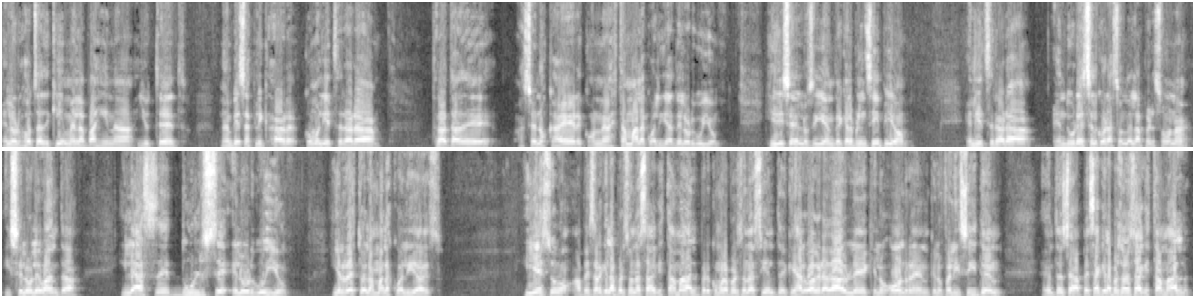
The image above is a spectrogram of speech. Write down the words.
El Orhot Kim en la página Yutet nos empieza a explicar cómo el Yetzerará trata de hacernos caer con esta mala cualidad del orgullo. Y dice lo siguiente, que al principio el Yetzerará endurece el corazón de la persona y se lo levanta y le hace dulce el orgullo y el resto de las malas cualidades. Y eso, a pesar que la persona sabe que está mal, pero como la persona siente que es algo agradable, que lo honren, que lo feliciten, entonces, a pesar que la persona sabe que está mal,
